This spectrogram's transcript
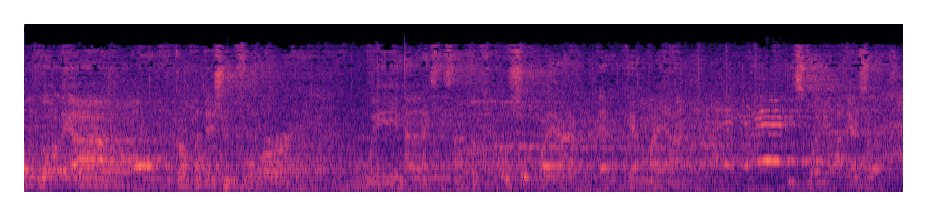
Mongolia on competition for we had an exercise of Usukhbayar and Kembaya. He's 21 years old.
